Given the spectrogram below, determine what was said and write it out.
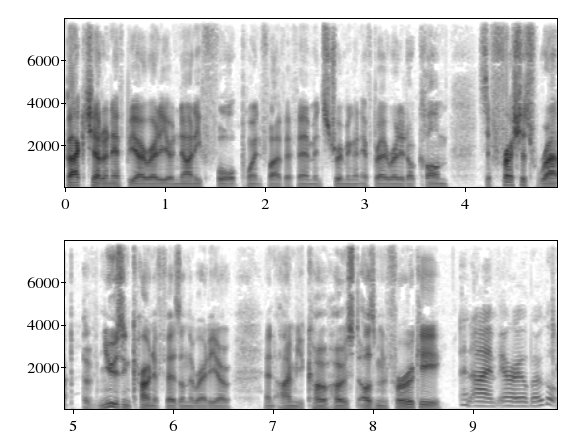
Backchat on FBI Radio 94.5 FM and streaming on FBIRadio.com. It's the freshest wrap of news and current affairs on the radio, and I'm your co-host Osman Faruqi. And I'm Ariel Bogle.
